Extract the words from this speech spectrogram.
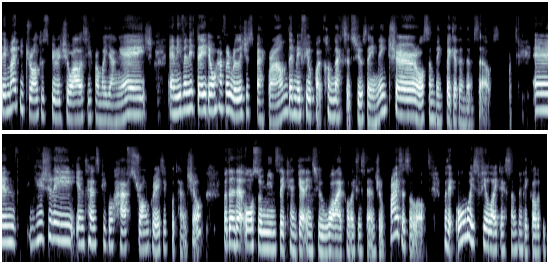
They might be drawn to spirituality from a young age. And even if they don't have a religious background, they may feel quite connected to, say, nature or something bigger than themselves. And usually intense people have strong creative potential, but then that also means they can get into what I call existential crisis a lot. But they always feel like there's something they gotta be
